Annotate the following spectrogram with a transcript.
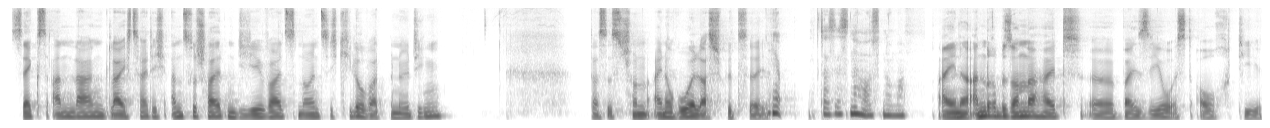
sechs Anlagen gleichzeitig anzuschalten, die jeweils 90 Kilowatt benötigen. Das ist schon eine hohe Lastspitze. Ja, das ist eine Hausnummer. Eine andere Besonderheit äh, bei SEO ist auch die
